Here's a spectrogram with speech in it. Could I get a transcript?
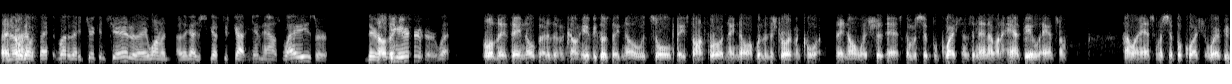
That's you know, right. say whether they chicken shit or they want to. I think I just just got in-house ways or they're No, they scared or what. Well, they they know better than to come here because they know it's all based on fraud, and they know I'm going to destroy them in court. They know I'm going to ask them simple questions, and then I'm going to be able to answer them. I want to ask them a simple question: Where have you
